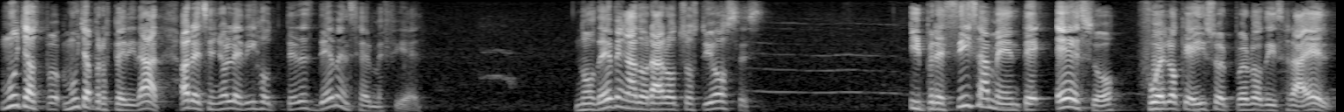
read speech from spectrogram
mucha, mucha prosperidad. Ahora el Señor le dijo, ustedes deben serme fiel. No deben adorar otros dioses. Y precisamente eso fue lo que hizo el pueblo de Israel.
